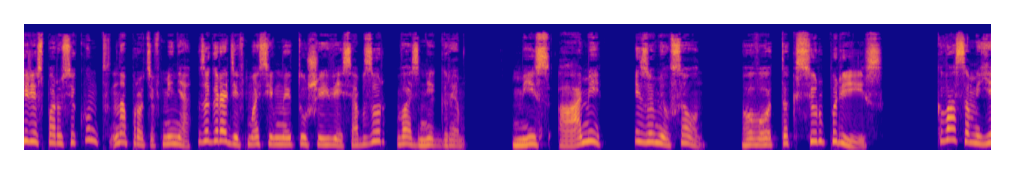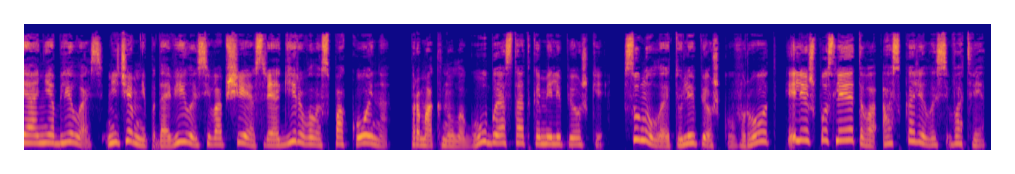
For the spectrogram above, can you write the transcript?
Через пару секунд напротив меня, загородив массивной тушей весь обзор, возник Грэм. «Мисс Ами?» — изумился он. «Вот так сюрприз!» Квасом я не облилась, ничем не подавилась и вообще среагировала спокойно, промокнула губы остатками лепешки, сунула эту лепешку в рот и лишь после этого оскалилась в ответ.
